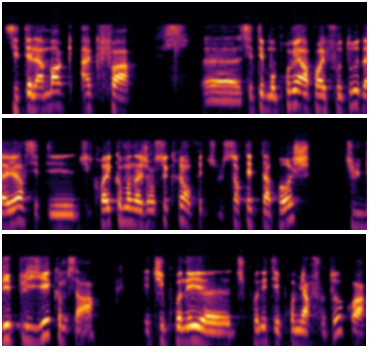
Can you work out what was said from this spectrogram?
C'était la marque Agfa. Euh, c'était mon premier appareil photo d'ailleurs. C'était tu te croyais comme un agent secret en fait. Tu le sortais de ta poche, tu le dépliais comme ça et tu prenais euh, tu prenais tes premières photos quoi.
